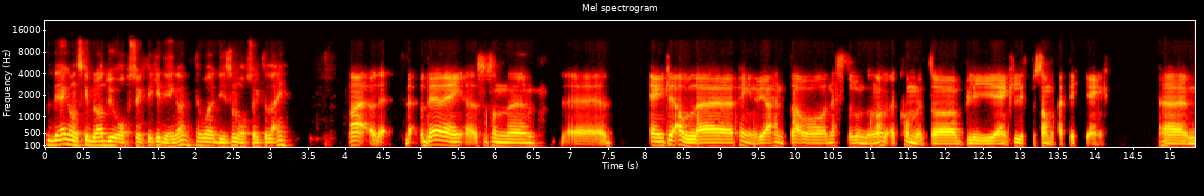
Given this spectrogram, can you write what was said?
Det er ganske bra. Du oppsøkte ikke de engang. Det var de som oppsøkte deg. Nei, det, det, det er altså, sånn eh, Egentlig alle pengene vi har henta og neste runde nå, kommer til å bli egentlig litt på samme taktikk. egentlig. Eh,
